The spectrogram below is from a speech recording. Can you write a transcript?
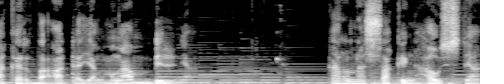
agar tak ada yang mengambilnya. Karena saking hausnya,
